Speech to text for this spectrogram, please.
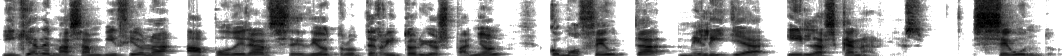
y que además ambiciona apoderarse de otro territorio español como Ceuta, Melilla y las Canarias. Segundo,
